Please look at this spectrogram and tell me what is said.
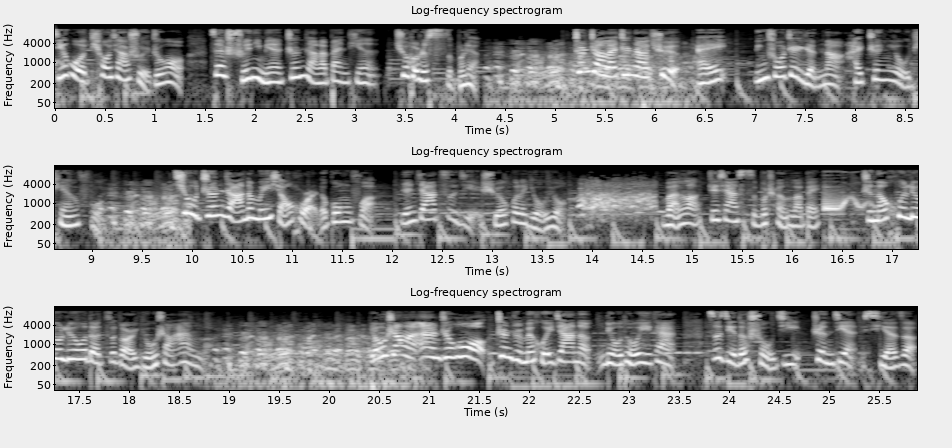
结果跳下水之后，在水里面挣扎了半天，就是死不了。挣扎来挣扎去，哎，您说这人呐，还真有天赋。就挣扎那么一小会儿的功夫，人家自己学会了游泳。完了，这下死不成了呗，只能灰溜溜的自个儿游上岸了。游上了岸之后，正准备回家呢，扭头一看，自己的手机、证件、鞋子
